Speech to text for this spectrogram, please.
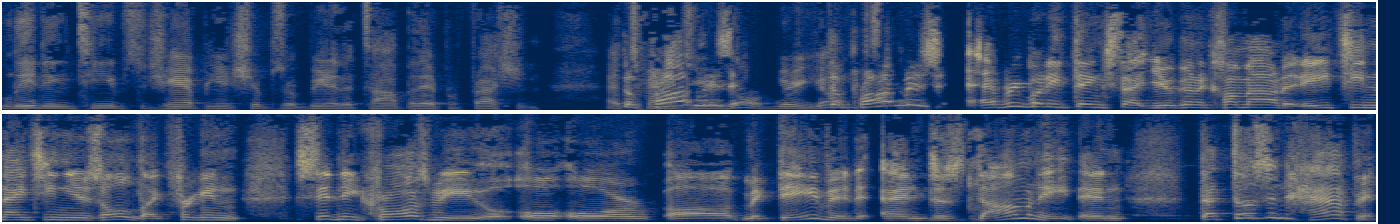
leading teams to championships or being at the top of their profession at The 22 problem years is- old. You're young. The problem is everybody thinks that you're going to come out at 18, 19 years old, like friggin' Sidney Crosby or, or uh, McDavid, and just dominate. And that doesn't happen.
